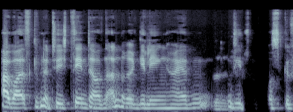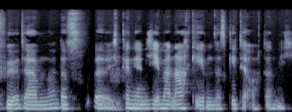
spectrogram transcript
Aber es gibt natürlich 10.000 andere Gelegenheiten, Mhm. die zu Frust geführt haben, ne? Das äh, ich Mhm. kann ja nicht immer nachgeben, das geht ja auch dann nicht.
